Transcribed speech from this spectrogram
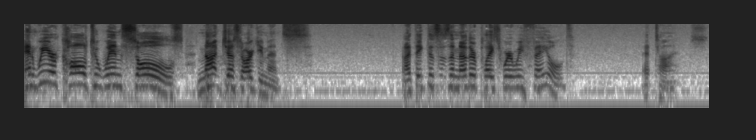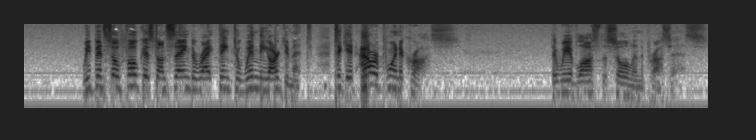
and we are called to win souls, not just arguments. I think this is another place where we failed at times. We've been so focused on saying the right thing to win the argument, to get our point across, that we have lost the soul in the process.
